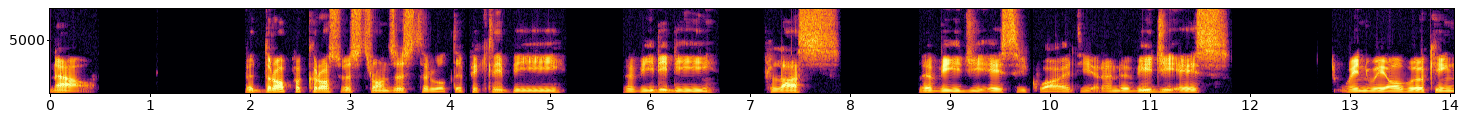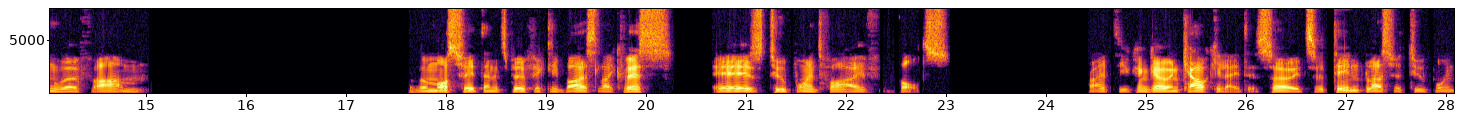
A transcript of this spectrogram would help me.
Now, the drop across this transistor will typically be the VDD plus the VGS required here. And the VGS, when we are working with, um, a MOSFET and it's perfectly biased like this, is 2.5 volts. Right, you can go and calculate it. So it's a 10 plus a 2.5.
